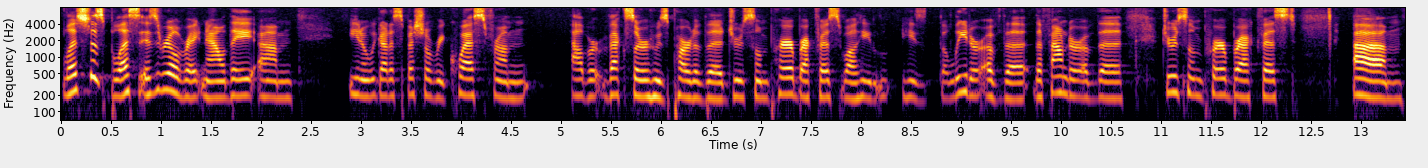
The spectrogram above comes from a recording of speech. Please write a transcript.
let's just bless Israel right now. They, um, you know, we got a special request from Albert Veksler, who's part of the Jerusalem Prayer Breakfast. While he he's the leader of the the founder of the Jerusalem Prayer Breakfast. Um,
